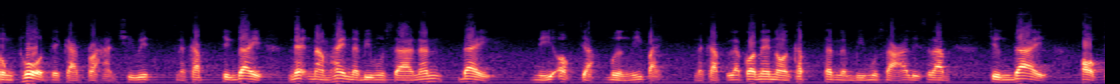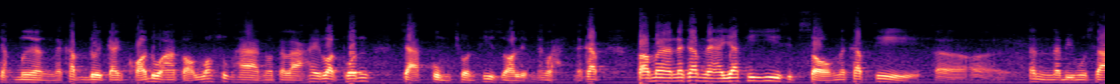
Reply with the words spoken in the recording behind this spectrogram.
ลงโทษในการประหารชีวิตนะครับ จึงได้แนะนำให้นบีมูซานั้นได้หนีออกจากเมืองนี้ไปนะครับ แล้วก็แน่นอนครับท่านนบีมูซาอะลัยสลามจึงได้ออกจากเมืองนะครับ โดยการขอดุอาต่อลอสุภานอตลาให้รอดพ้นจากกลุ่มชนที่ซอเลมทั้งหลายนะครับ ต่อมานะครับในอายะที่ 22 นะครับที่ท่านนบีมูซา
